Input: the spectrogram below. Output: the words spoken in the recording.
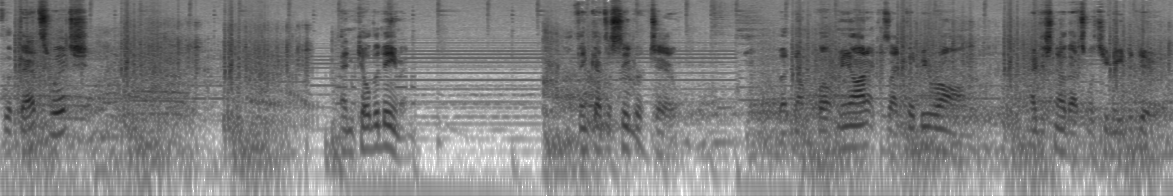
Flip that switch, and kill the demon. I think that's a secret too. But don't quote me on it, because I could be wrong. I just know that's what you need to do.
